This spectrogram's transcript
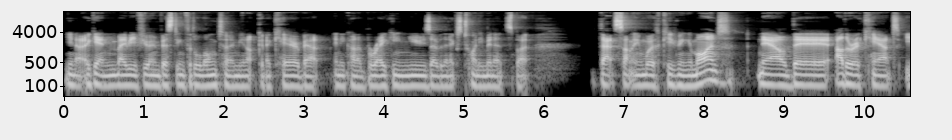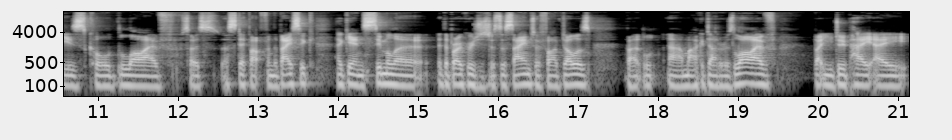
you know again maybe if you're investing for the long term, you're not going to care about any kind of breaking news over the next 20 minutes. But that's something worth keeping in mind. Now their other account is called Live, so it's a step up from the basic. Again, similar. The brokerage is just the same, so five dollars, but uh, market data is live. But you do pay a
